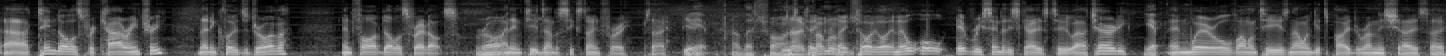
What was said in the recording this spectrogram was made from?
Uh, Ten dollars for a car entry. That includes a driver, and five dollars for adults. Right. And then kids under sixteen free. So yeah. Yep. Oh, that's fine. No Keep it and. And all, all every cent of this goes to uh, charity. Yep. And we're all volunteers. No one gets paid to run this show. So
